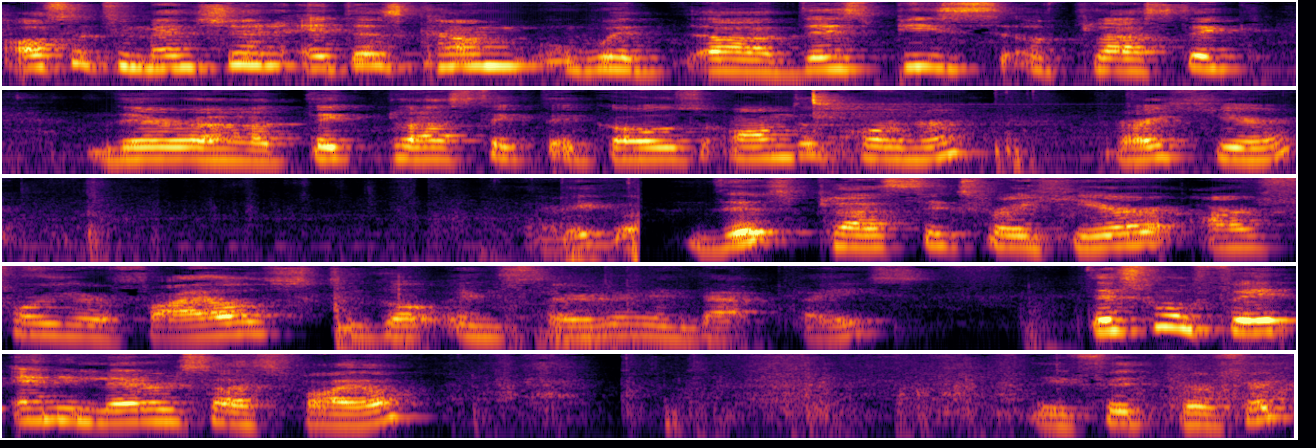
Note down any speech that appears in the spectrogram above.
also to mention, it does come with uh, this piece of plastic, They're uh, thick plastic that goes on the corner right here. There you go. This plastics right here are for your files to go inserted in that place. This will fit any letter size file. They fit perfect.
